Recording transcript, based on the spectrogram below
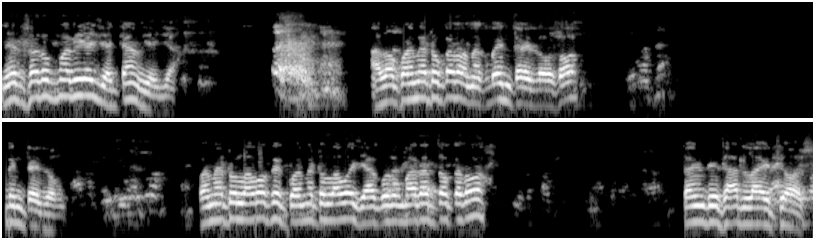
નિર સ્વરૂપમાં વીઆઈ ગયા ક્યાં વીઆઈ આ લોકો કોમેન્ટો કરો ને બેન થઈ દો છો બેન થઈ દો કોમેન્ટો લાવો કે કોમેન્ટો લાવો જ્યાં ગુરુ મહારાજ તો કરો. ત્રણ દી હાથ લાય થયો છે.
